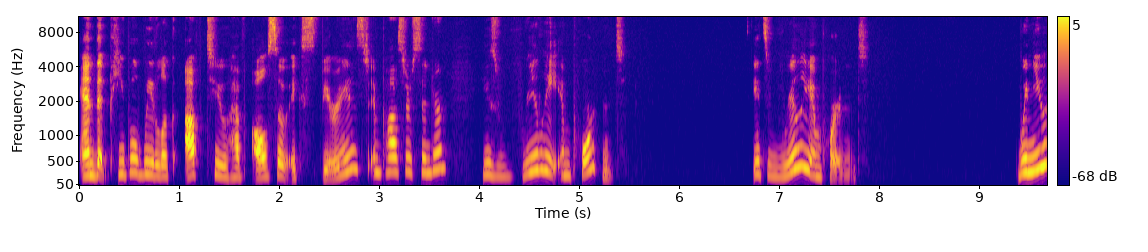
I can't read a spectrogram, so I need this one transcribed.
and that people we look up to have also experienced imposter syndrome is really important. It's really important. When you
